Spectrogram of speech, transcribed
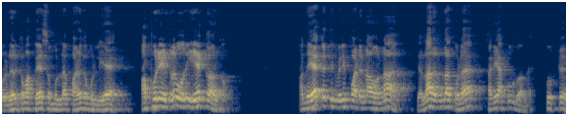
ஒரு நெருக்கமாக பேச முடியல பழக முடியலையே அப்படின்ற ஒரு ஏக்கம் இருக்கும். அந்த ஏக்கத்தின் வெளிப்பாடு என்ன ஆகும்னா எல்லாரும் இருந்தால் கூட தனியாக கூப்பிடுவாங்க. கூப்பிட்டு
